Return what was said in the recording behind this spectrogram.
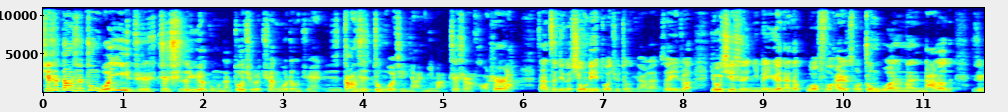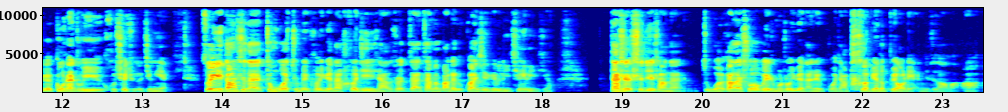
其实当时中国一直支持的越共呢，夺取了全国政权。当时中国心想：尼玛，这事儿好事儿啊！咱自己的兄弟夺取政权了，所以说，尤其是你们越南的国父，还是从中国他妈拿到这个共产主义攫取的经验。所以当时呢，中国准备和越南合计一下子，说咱咱们把这个关系给理清理清。但是实际上呢，我刚才说为什么说越南这个国家特别的不要脸，你知道吗？啊，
